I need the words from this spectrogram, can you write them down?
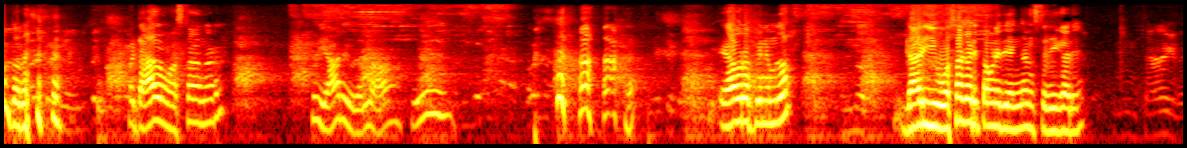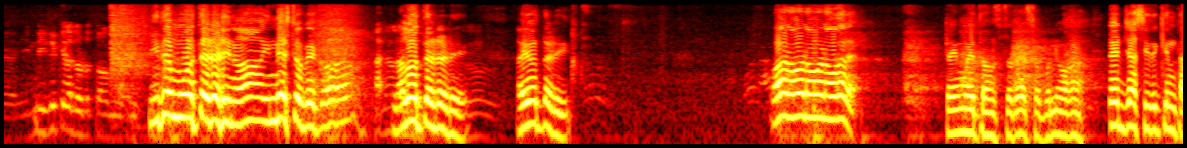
ಅಂತಾರೆ. ಬಟ್ ಆದ್ರೂ ಮಸ್ತ ನೋಡ್ರಿ? ಯಾರು ಇವರೆಲ್ಲ? ಯಾವ್ರಪ್ಪಿ ನಿಮ್ದು? ಗಾಡಿ ಈ ಹೊಸ ಗಾಡಿ ತಗೊಂಡಿದ್ದು ಹೆಂಗ ಅನ್ಸ್ತದೆ ಈ ಗಾಡಿ? ಇದೇ ಮೂವತ್ತೆರಡು ಅಡಿನೋ ಇನ್ನೆಷ್ಟು ಬೇಕು? ನಲ್ವತ್ತೆರಡು ಅಡಿ ಐವತ್ತಡಿ ಹೋಗೋಣ ಹೋಗೋಣ ಹೋಗೋಣ ಹೋಗದೆ. ಟೈಮ್ ಆಯ್ತು ಅನಿಸ್ತದೆ ಸ್ವಲ್ಪ ಬನ್ನಿ ಹೋಗೋಣ. ರೇಟ್ ಜಾಸ್ತಿ ಇದಕ್ಕಿಂತ?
